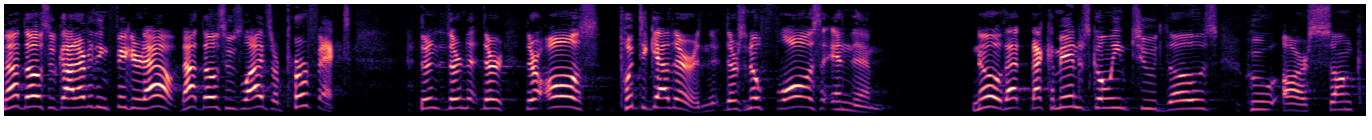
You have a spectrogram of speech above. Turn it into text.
Not those who've got everything figured out, not those whose lives are perfect. They're, they're, they're, they're all put together and there's no flaws in them. No, that, that command is going to those who are sunk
